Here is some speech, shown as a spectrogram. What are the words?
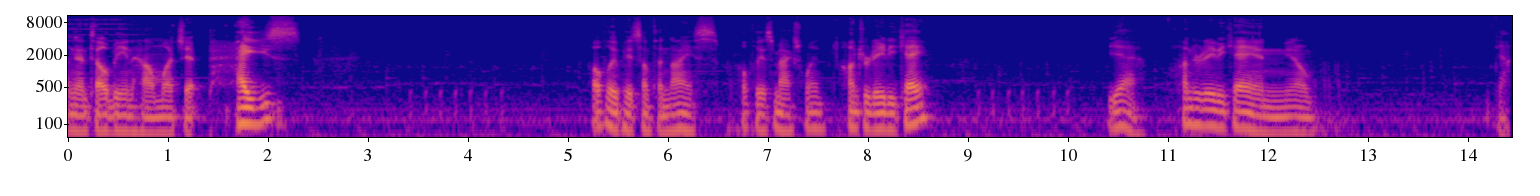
I'm gonna tell Bean how much it pays. Hopefully it pays something nice. Hopefully it's max win. 180k. Yeah, 180k, and you know, yeah,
